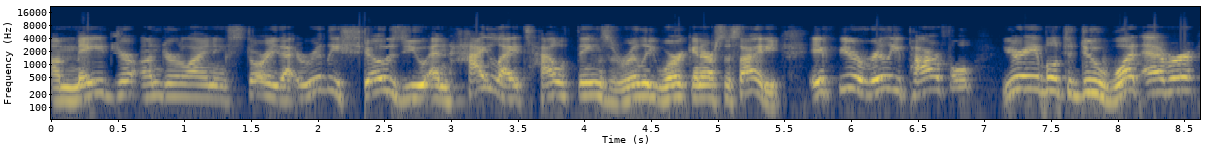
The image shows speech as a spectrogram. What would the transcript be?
a major underlining story that really shows you and highlights how things really work in our society. If you're really powerful, you're able to do whatever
